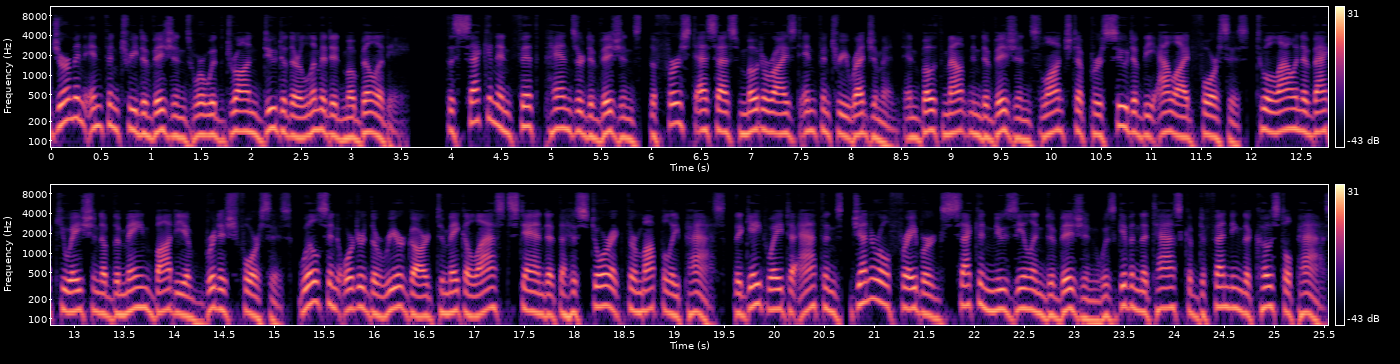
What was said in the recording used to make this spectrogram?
German infantry divisions were withdrawn due to their limited mobility. The 2nd and 5th Panzer Divisions, the 1st SS Motorized Infantry Regiment and both Mountain Divisions launched a pursuit of the Allied forces. To allow an evacuation of the main body of British forces, Wilson ordered the rearguard to make a last stand at the historic Thermopylae Pass, the gateway to Athens. General Freyberg's 2nd New Zealand Division was given the task of defending the coastal pass,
